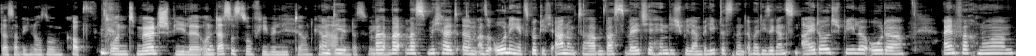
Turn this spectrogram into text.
Das habe ich noch so im Kopf. Und Merch-Spiele und das ist so viel beliebter und keine und die, Ahnung deswegen. Wa, wa, was mich halt, ähm, also ohne jetzt wirklich Ahnung zu haben, was welche Handyspiele am beliebtesten sind, aber diese ganzen Idol-Spiele oder einfach nur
